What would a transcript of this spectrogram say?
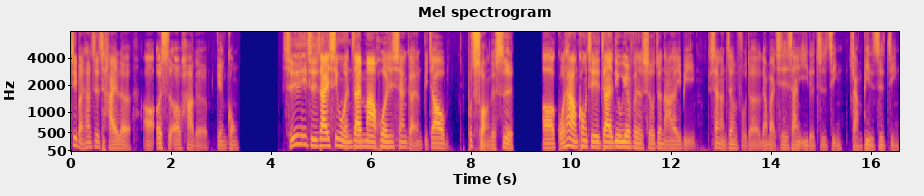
基本上是裁了啊二十二趴的员工。其实一直在新闻在骂，或者是香港人比较不爽的是。呃，国泰航空其实在六月份的时候就拿了一笔香港政府的两百七十三亿的资金，港币的资金。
